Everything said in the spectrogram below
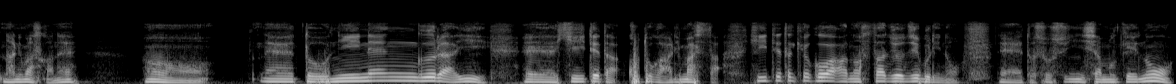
なりますかね。うん。えっ、ー、と、2年ぐらい、えー、弾いてたことがありました。弾いてた曲は、あの、スタジオジブリの、えっ、ー、と、初心者向けの、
